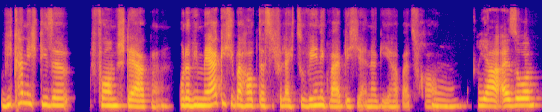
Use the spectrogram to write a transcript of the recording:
wie kann ich diese Form stärken? Oder wie merke ich überhaupt, dass ich vielleicht zu wenig weibliche Energie habe als Frau? Hm. Ja, also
